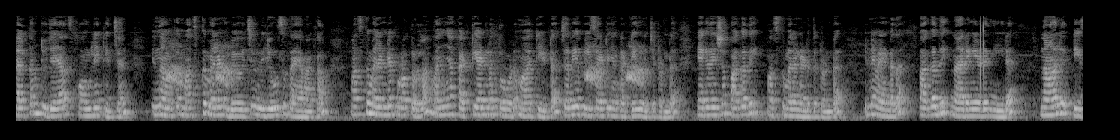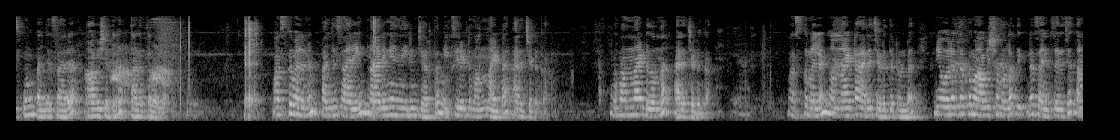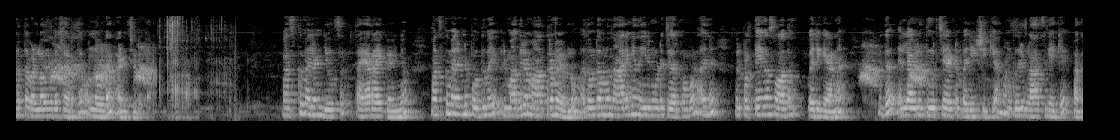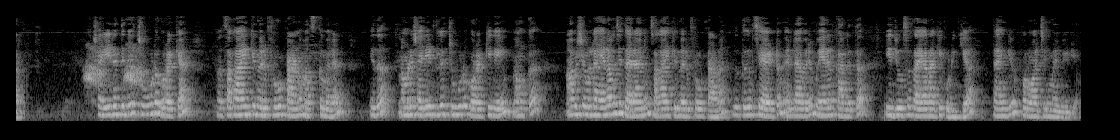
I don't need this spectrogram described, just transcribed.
Welcome to Jaya's homely kitchen ഇന്ന് നമുക്ക് Musk melon ഉപയോഗിച്ച് ഒരു ജ്യൂസ് തയ്യാറാക്കാം. മസ്ക് മെലന്റെ പുറത്തുള്ള മഞ്ഞ കട്ടിയായിട്ടുള്ള തോട് മാറ്റിയിട്ട് ചെറിയ പീസായിട്ട് ഞാൻ കട്ട് ചെയ്ത് വെച്ചിട്ടുണ്ട്. ഏകദേശം പകുതി മസ്ക് മെലൺ എടുത്തിട്ടുണ്ട്. പിന്നെ വേണ്ടത് പകുതി നാരങ്ങയുടെ നീര് നാല് ടീസ്പൂൺ പഞ്ചസാര ആവശ്യത്തിന് തണുത്ത വെള്ളം. മസ്ക് മെലനും പഞ്ചസാരയും നാരങ്ങ നീരും ചേർത്ത് മിക്സിയിലിട്ട് നന്നായിട്ട് അരച്ചെടുക്കാം. നന്നായിട്ട് ഇതൊന്ന് അരച്ചെടുക്കാം. മസ്ക് മെലൺ നന്നായിട്ട് അരച്ചെടുത്തിട്ടുണ്ട്. ഇനി ഓരോരുത്തർക്കും ആവശ്യമുള്ള തിക്നെസ് അനുസരിച്ച് തണുത്ത വെള്ളവും കൂടെ ചേർത്ത് ഒന്നുകൂടെ അടിച്ചെടുക്കാം. മസ്ക് മെലൺ ജ്യൂസ് തയ്യാറായി കഴിഞ്ഞു. മസ്ക് മെലണിന് പൊതുവെ ഒരു മധുരം മാത്രമേ ഉള്ളൂ. അതുകൊണ്ട് നമ്മൾ നാരങ്ങ നീരും കൂടെ ചേർക്കുമ്പോൾ അതിന് ഒരു പ്രത്യേക സ്വാദം വരികയാണ്. ഇത് എല്ലാവരും തീർച്ചയായിട്ടും പരീക്ഷിക്കുക. നമുക്കൊരു ഗ്ലാസ്സിലേക്ക് പകർത്താം. ശരീരത്തിന്റെ ചൂട് കുറയ്ക്കാൻ സഹായിക്കുന്ന ഒരു ഫ്രൂട്ടാണ് മസ്ക് മെലൻ ഇത് നമ്മുടെ ശരീരത്തിൽ ചൂട് കുറയ്ക്കുകയും നമുക്ക് ആവശ്യമുള്ള എനർജി തരാനും സഹായിക്കുന്ന ഒരു ഫ്രൂട്ടാണ് ഇത് തീർച്ചയായിട്ടും എല്ലാവരും വേനൽക്കാലത്ത് ഈ ജ്യൂസ് തയ്യാറാക്കി കുടിക്കുക. Thank for watching my video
